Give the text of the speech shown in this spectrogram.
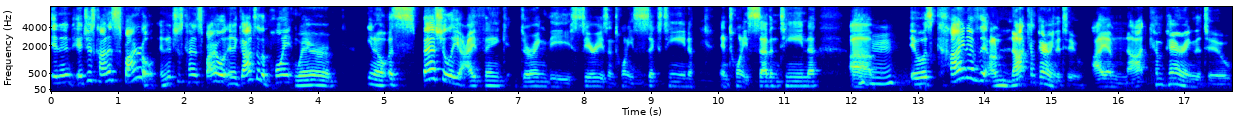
And it, it just kind of spiraled and it just kind of spiraled. And it got to the point where, you know, especially I think during the series in 2016 and 2017, Um, mm-hmm. It was kind of the, I'm not comparing the two. I am not comparing the two,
